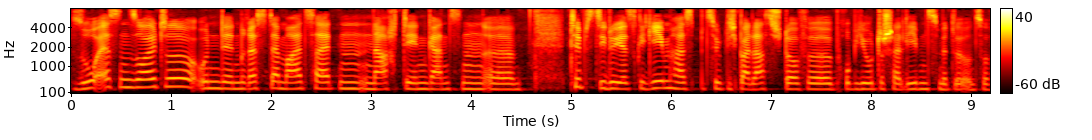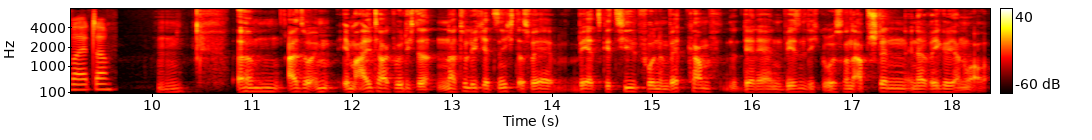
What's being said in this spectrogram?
so essen sollte und den Rest der Mahlzeiten nach den ganzen äh, Tipps, die du jetzt gegeben hast bezüglich Ballaststoffe, probiotischer Lebensmittel und so weiter? Mhm. Ähm, also im, im Alltag würde ich da natürlich jetzt nicht, das wäre wär jetzt gezielt vor einem Wettkampf, der, der in wesentlich größeren Abständen in der Regel ja nur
